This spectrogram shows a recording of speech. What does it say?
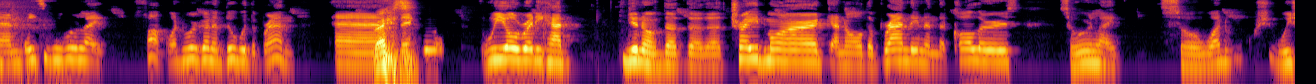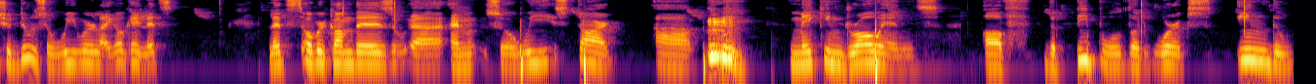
and basically we were like, "Fuck, what we're gonna do with the brand?" And Right. we already had, you know, the, the the trademark and all the branding and the colors. So we are like, "So what we should do?" So we were like, "Okay, let's let's overcome this," uh, and so we start uh, making drawings of the people that works in the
